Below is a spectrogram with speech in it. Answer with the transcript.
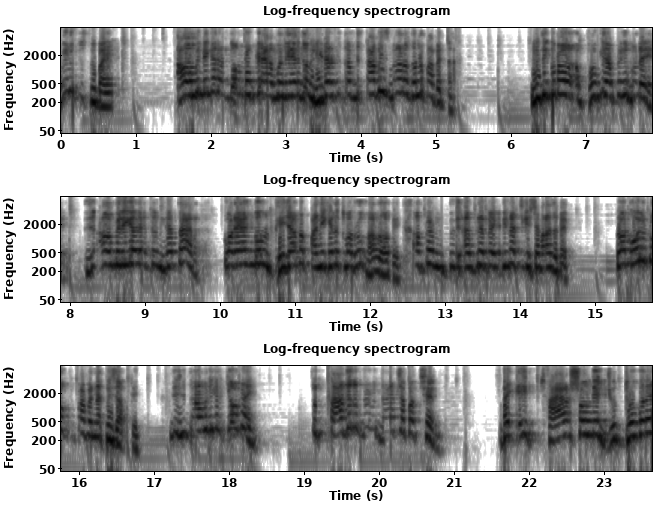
তোমার রোগ ভালো হবে, আপনার বিনা চিকিৎসা মারা যাবে। ওই পাবেন না খুঁজে আপনি। আওয়ামী লীগের কেউ নাই। তো তাদের উপর দায় চাপাচ্ছেন। ভাই, এই ছায়ার সঙ্গে যুদ্ধ করে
